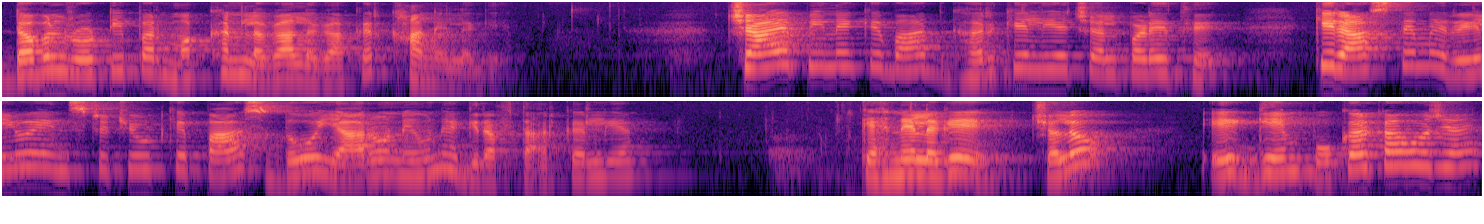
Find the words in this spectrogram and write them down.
डबल रोटी पर मक्खन लगा लगा कर खाने लगे। चाय पीने के बाद घर के लिए चल पड़े थे कि रास्ते में रेलवे इंस्टीट्यूट के पास दो यारों ने उन्हें गिरफ़्तार कर लिया। कहने लगे, चलो, एक गेम पोकर का हो जाए।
